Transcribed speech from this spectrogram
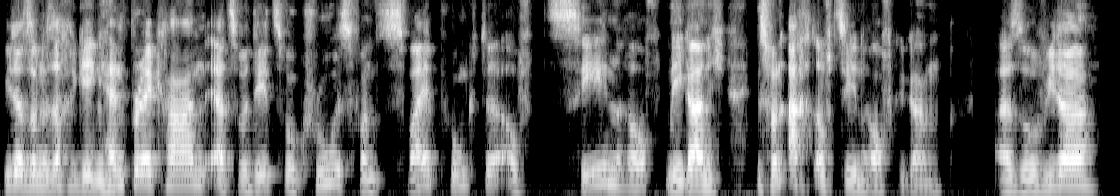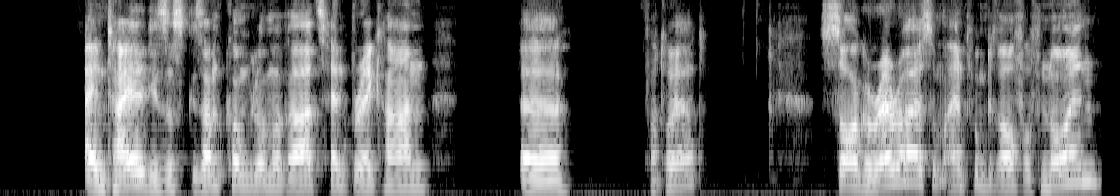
wieder so eine Sache gegen Handbrake Hahn. R2D2 Crew ist von zwei Punkte auf zehn rauf. Nee, gar nicht. Ist von acht auf zehn raufgegangen. Also wieder ein Teil dieses Gesamtkonglomerats Handbrake Hahn äh, verteuert. Saw Gerrera ist um einen Punkt drauf auf 9.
